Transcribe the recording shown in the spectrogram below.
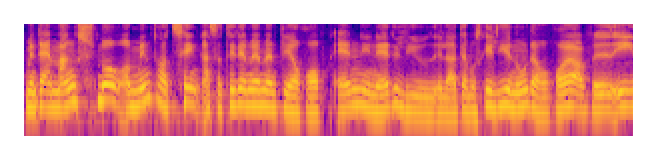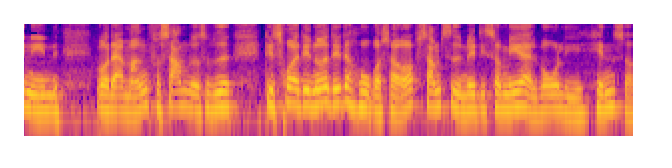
men der er mange små og mindre ting, altså det der med, at man bliver råbt anden i nattelivet, eller at der måske lige er nogen, der rører ved en, i en hvor der er mange forsamlet osv., det tror jeg, det er noget af det, der håber sig op, samtidig med de så mere alvorlige hændelser.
